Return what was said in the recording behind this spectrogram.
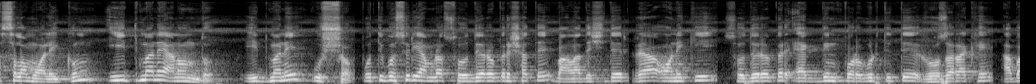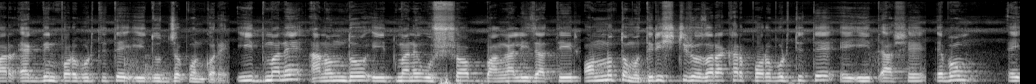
আসসালামু আলাইকুম। ঈদ মানে আনন্দ, ঈদ মানে উৎসব। প্রতি বছরই আমরা সৌদি আরবের সাথে বাংলাদেশিদেররা অনেকেই সৌদি আরবের একদিন পরবর্তীতে রোজা রাখে, আবার একদিন পরবর্তীতে ঈদ উদযাপন করে। ঈদ মানে আনন্দ, ঈদ মানে উৎসব, বাঙালি জাতির অন্যতম তিরিশটি রোজা রাখার পরবর্তীতে এই ঈদ আসে এবং এই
